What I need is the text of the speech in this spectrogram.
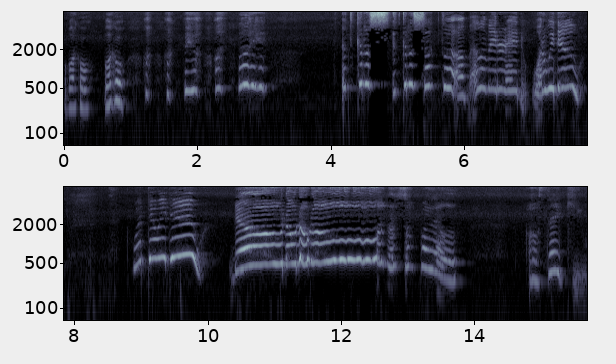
a black hole, black hole. It's gonna, it's gonna suck the um, elevator in. What do we do? What do we do? No, no, no, no! Oh, thank you.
